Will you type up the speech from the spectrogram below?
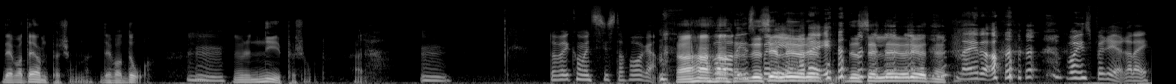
Det var den personen, det var då. Mm. Nu är det en ny person. Mm. Då har vi kommit till sista frågan. Aha, Vad du ser lurig dig? ut, du ser lurig ut nu. Nej då. Vad inspirerar dig?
